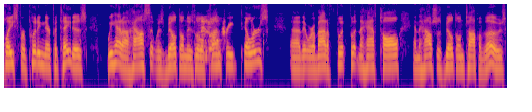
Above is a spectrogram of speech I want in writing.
place for putting their potatoes we had a house that was built on these little concrete pillars uh, that were about a foot foot and a half tall and the house was built on top of those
